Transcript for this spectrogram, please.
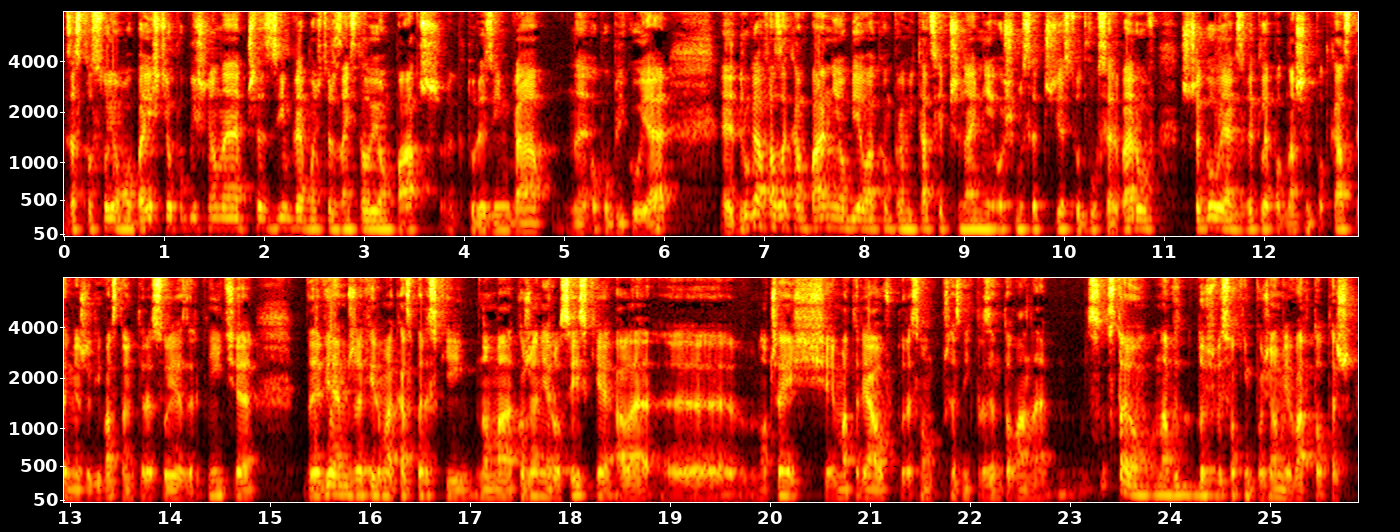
zastosują obejście upublicznione przez Zimbrę, bądź też zainstalują patch, który Zimbra e, opublikuje. Druga faza kampanii objęła kompromitację przynajmniej 832 serwerów. Szczegóły jak zwykle pod naszym podcastem. Jeżeli Was to interesuje, zerknijcie. Wiem, że firma Kasperski no, ma korzenie rosyjskie, ale e, no, część materiałów, które są przez nich prezentowane, stoją na dość wysokim poziomie. Warto też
